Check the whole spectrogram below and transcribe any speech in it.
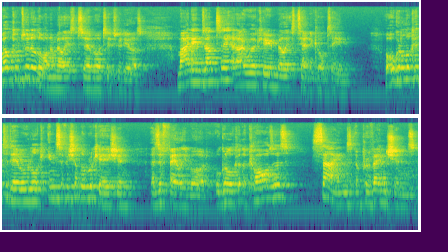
Welcome to another one of Melett's Turbo Tips videos. My name's Antony and I work here in Melett's technical team. What we're going to look at today, we're going to look at insufficient lubrication as a failure mode. We're going to look at the causes, signs and preventions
